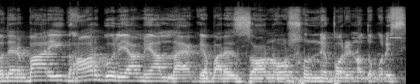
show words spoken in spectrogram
ওদের বাড়ি ঘরগুলি আমি আল্লাহ একেবারে জনশূন্যে পরিণত করেছি।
